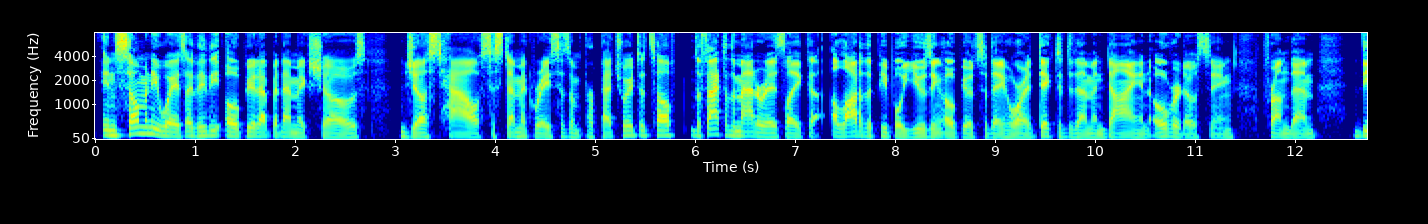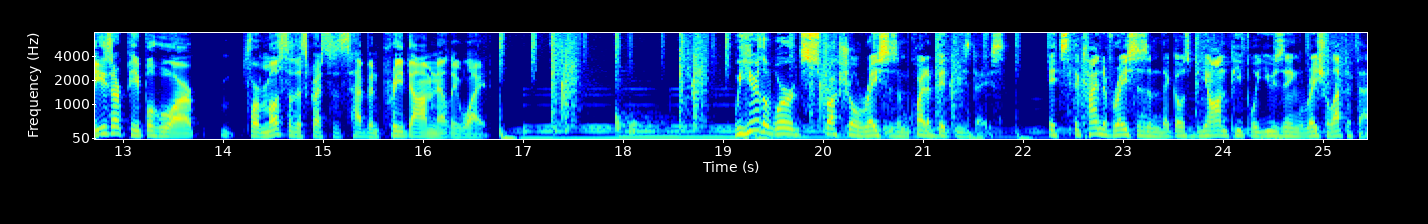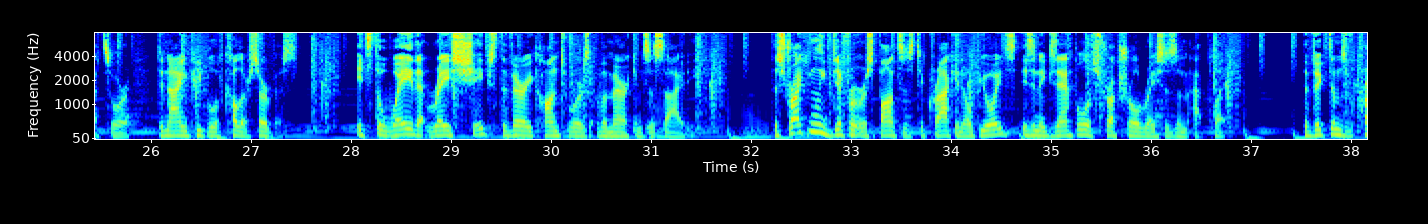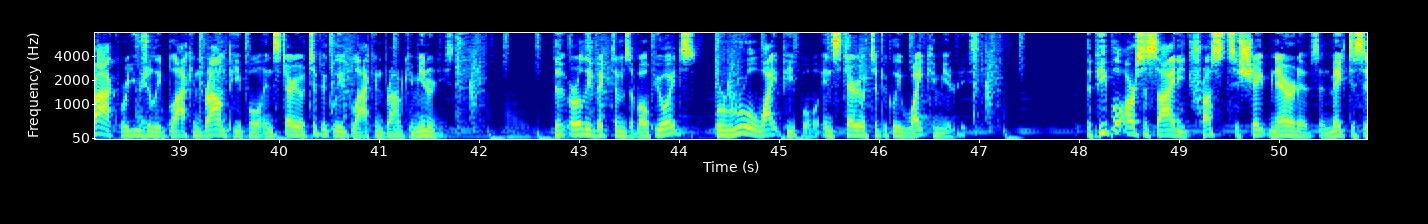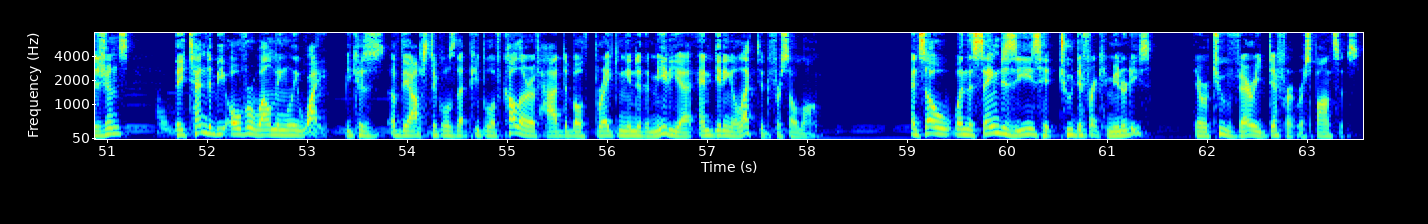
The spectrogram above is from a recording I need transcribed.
In so many ways, I think the opioid epidemic shows just how systemic racism perpetuates itself. The fact of the matter is, like, a lot of the people using opioids today who are addicted to them and dying and overdosing from them, these are people who are for most of this crisis have been predominantly white. We hear the word structural racism quite a bit these days. It's the kind of racism that goes beyond people using racial epithets or denying people of color service. It's the way that race shapes the very contours of American society. The strikingly different responses to crack and opioids is an example of structural racism at play. The victims of crack were usually black and brown people in stereotypically black and brown communities. The early victims of opioids were rural white people in stereotypically white communities. The people our society trusts to shape narratives and make decisions, they tend to be overwhelmingly white because of the obstacles that people of color have had to both breaking into the media and getting elected for so long. And so, when the same disease hit two different communities, there were two very different responses.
